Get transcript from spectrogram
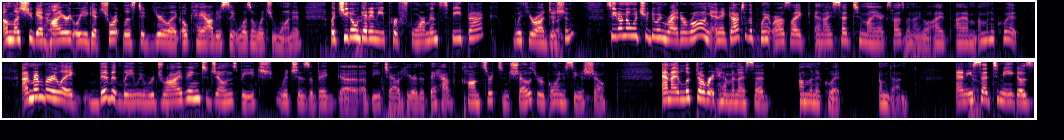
unless you get hired or you get shortlisted. You're like, okay, obviously it wasn't what you wanted, but you don't get any performance feedback with your audition, so you don't know what you're doing right or wrong. And it got to the point where I was like, and I said to my ex husband, I go, I, I'm, I'm gonna quit. I remember like vividly, we were driving to Jones Beach, which is a big uh, a beach out here that they have concerts and shows. We were going to see a show, and I looked over at him and I said, I'm gonna quit. I'm done. And he said to me, he goes,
